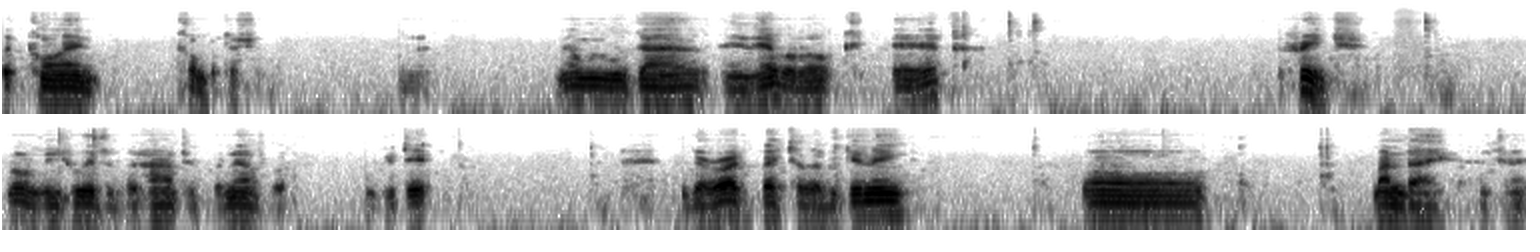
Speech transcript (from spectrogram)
Bitcoin competition. Now we will go and have a look at the French. A lot of these words are a bit hard to pronounce, but we'll get. We go right back to the beginning of Monday. Okay.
